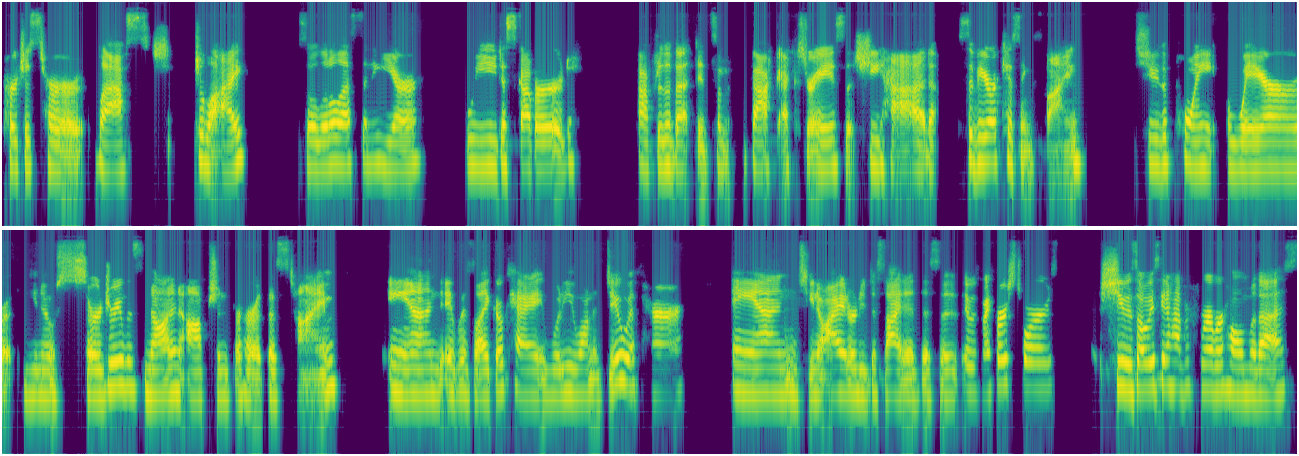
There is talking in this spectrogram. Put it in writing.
purchased her last July, so a little less than a year. We discovered after the vet did some back x-rays that she had severe kissing spine to the point where, you know, surgery was not an option for her at this time. And it was like, okay, what do you want to do with her? And, you know, I had already decided this is, it was my first horse she was always going to have a forever home with us.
